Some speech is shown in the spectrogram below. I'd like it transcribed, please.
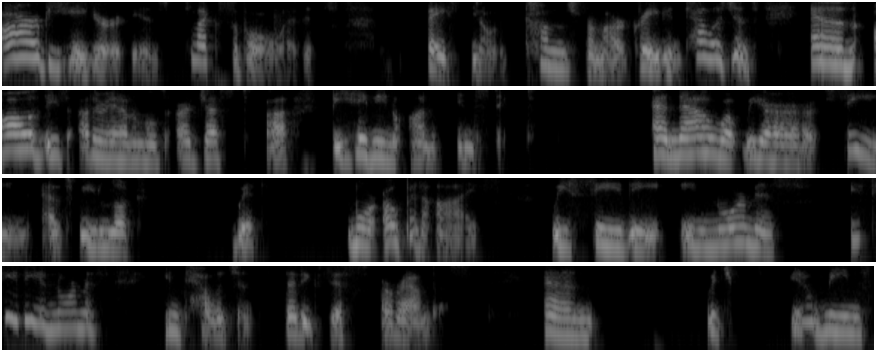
our behavior is flexible and it's based, you know, it comes from our great intelligence, and all of these other animals are just uh, behaving on instinct. And now, what we are seeing as we look with more open eyes, we see the enormous, we see the enormous intelligence that exists around us. And which you know means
